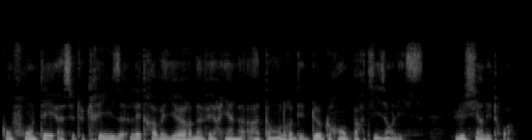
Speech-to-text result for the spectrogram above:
Confrontés à cette crise, les travailleurs n'avaient rien à attendre des deux grands partis en lice. Lucien Détroit.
